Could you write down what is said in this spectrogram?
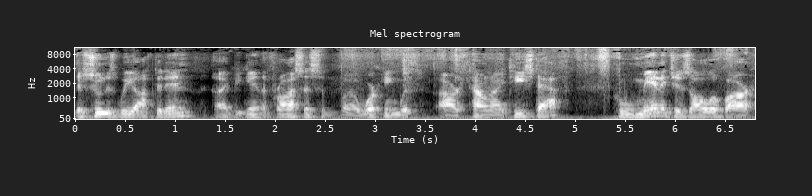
as soon as we opted in, I began the process of uh, working with our town IT staff, who manages all of our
